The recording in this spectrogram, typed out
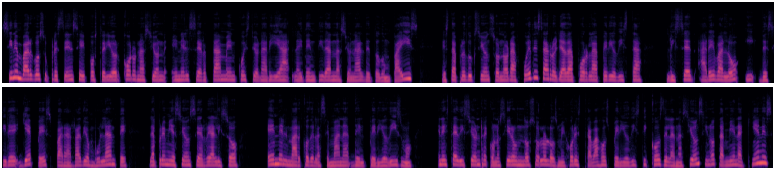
Sin embargo, su presencia y posterior coronación en el certamen cuestionaría la identidad nacional de todo un país. Esta producción sonora fue desarrollada por la periodista Lisette Arevalo y Desiree Yepes para Radio Ambulante. La premiación se realizó en el marco de la Semana del Periodismo. En esta edición reconocieron no solo los mejores trabajos periodísticos de la nación, sino también a quienes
